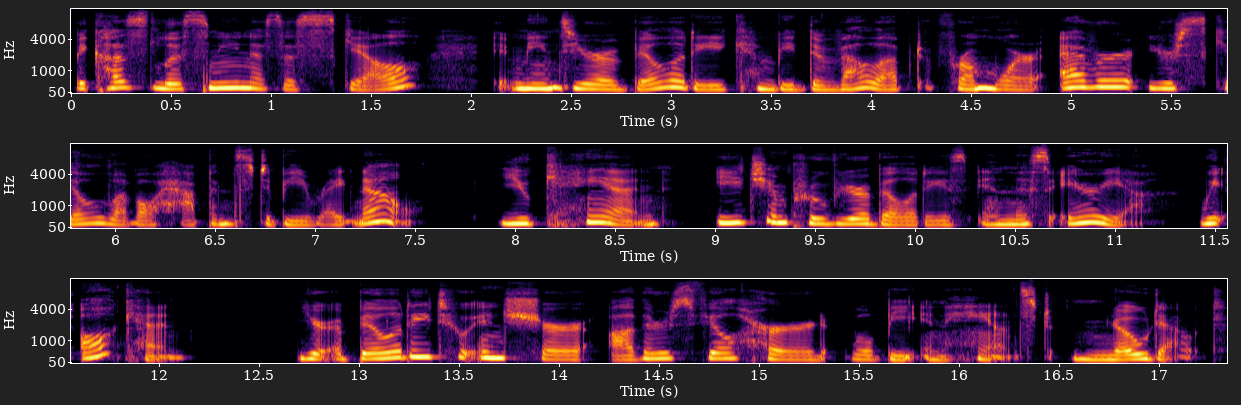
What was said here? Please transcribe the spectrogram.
Because listening is a skill, it means your ability can be developed from wherever your skill level happens to be right now. You can each improve your abilities in this area. We all can. Your ability to ensure others feel heard will be enhanced, no doubt,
